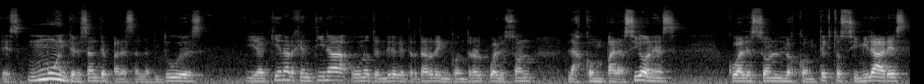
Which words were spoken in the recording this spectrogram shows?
es muy interesante para esas latitudes. Y aquí en Argentina uno tendría que tratar de encontrar cuáles son las comparaciones, cuáles son los contextos similares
